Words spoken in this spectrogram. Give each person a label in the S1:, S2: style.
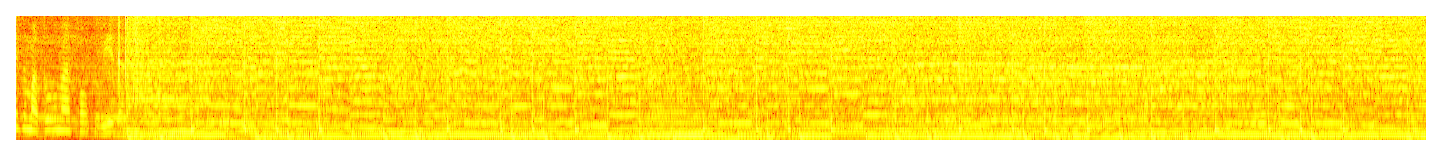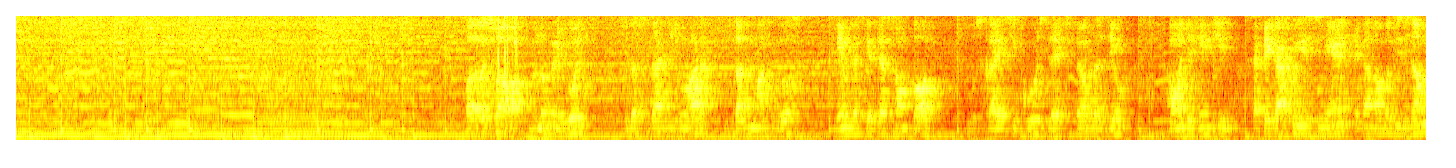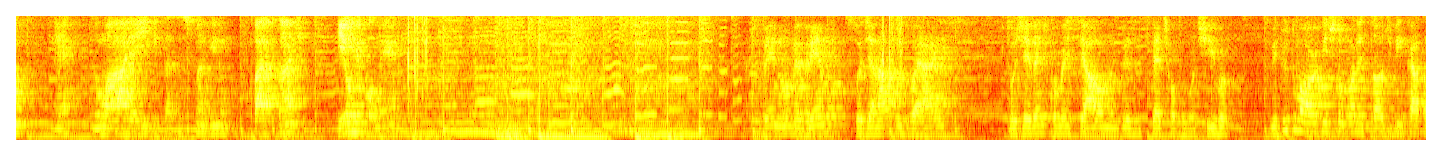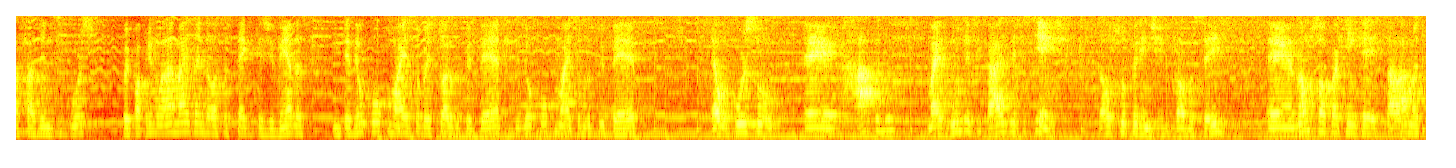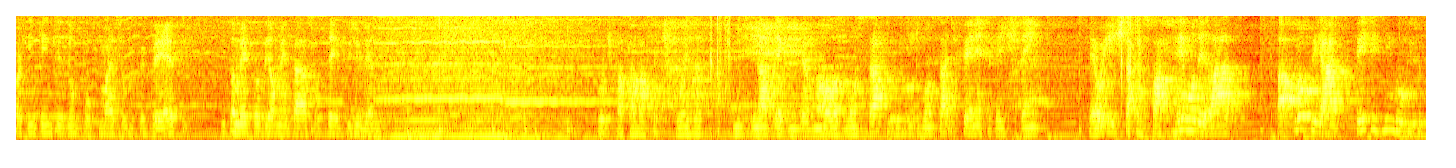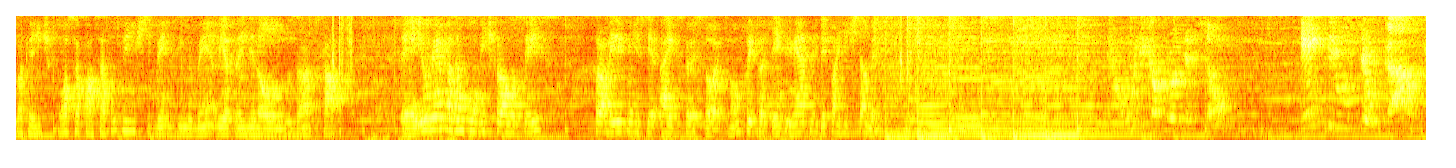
S1: Mais uma turma concluída.
S2: Fala pessoal, meu nome é Júlio, sou da cidade de Juara, estado do Mato Grosso. Viemos aqui até São Paulo buscar esse curso da Expel Brasil, onde a gente vai pegar conhecimento, pegar nova visão né, de uma área aí que está se expandindo bastante. Eu recomendo.
S3: Tudo bem? Meu nome é Breno, sou de Anápolis, Goiás, sou gerente comercial numa empresa de estética automotiva. O intuito maior que a gente tomou na decisão de vir cá tá fazendo esse curso foi para aprimorar mais ainda nossas técnicas de vendas, entender um pouco mais sobre a história do PPF, entender um pouco mais sobre o PPF. É um curso é, rápido, mas muito eficaz e eficiente. Então, super indico para vocês, é, não só para quem quer instalar, mas para quem quer entender um pouco mais sobre o PPF e também poder aumentar as suas técnicas de vendas.
S1: Vou te passar bastante coisa ensinar técnicas novas, mostrar produto, mostrar a diferença que a gente tem. É, hoje a gente está com um espaço remodelado, apropriado, feito e desenvolvido para que a gente possa passar tudo que a gente vem desenvolvendo e aprendendo ao longo dos anos, tá? É, eu venho fazer um convite para vocês para virem conhecer a Expel Story. Não perca tempo e venha aprender com a gente também.
S4: A única proteção entre o seu carro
